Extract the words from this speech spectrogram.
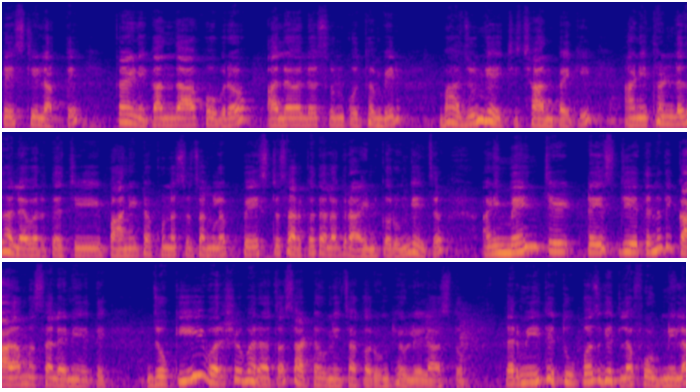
टेस्टी लागते. काही नाही कांदा खोबरं आलं लसूण कोथिंबीर भाजून घ्यायची छानपैकी आणि थंड झाल्यावर त्याची पाणी टाकून असं चांगलं पेस्टसारखं त्याला ग्राइंड करून घ्यायचं. आणि मेन चे टेस्ट जी येते ना ती काळा मसाल्याने येते जो की वर्षभराचा साठवणीचा करून ठेवलेला असतो. तर मी इथे तूपच घेतलं फोडणीला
